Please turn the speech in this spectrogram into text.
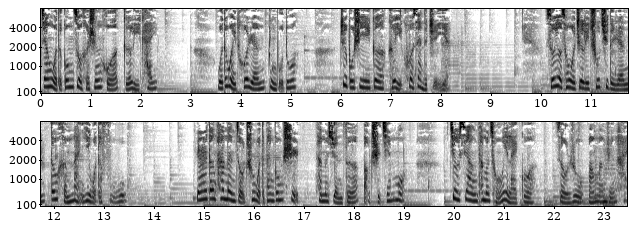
将我的工作和生活隔离开。我的委托人并不多。这不是一个可以扩散的职业。所有从我这里出去的人都很满意我的服务。然而，当他们走出我的办公室，他们选择保持缄默，就像他们从未来过，走入茫茫人海。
